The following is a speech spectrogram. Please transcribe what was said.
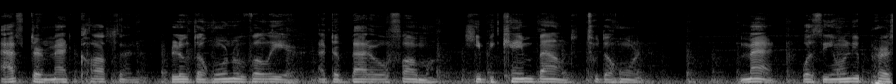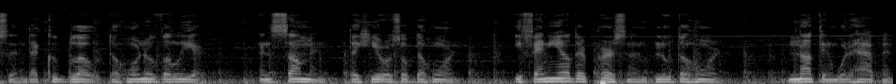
After Mat Cauthon blew the Horn of Valere at the Battle of Falme, he became bound to the Horn. Mat was the only person that could blow the Horn of Valere and summon the heroes of the Horn. If any other person blew the horn, nothing would happen.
